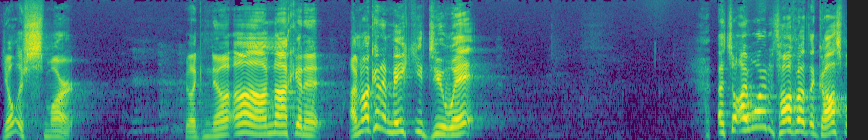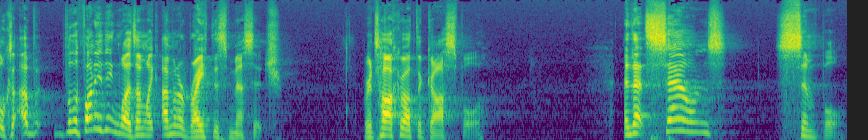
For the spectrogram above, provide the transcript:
Y'all are smart. You're like, no, uh, I'm not gonna, I'm not going to make you do it. And so I wanted to talk about the gospel. Because the funny thing was, I'm like, I'm going to write this message. We're going to talk about the gospel. And that sounds simple.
